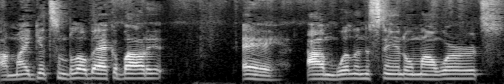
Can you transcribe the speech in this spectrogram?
I might get some blowback about it. Hey, I'm willing to stand on my words.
